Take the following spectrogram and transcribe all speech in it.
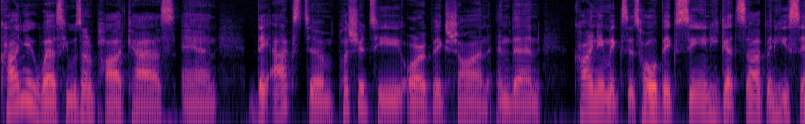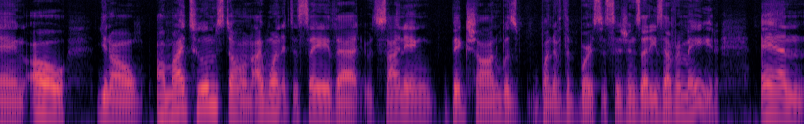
kanye west he was on a podcast and they asked him Pusha T or big sean? And then Kanye makes this whole big scene. He gets up and he's saying, Oh, you know, on my tombstone, I wanted to say that signing Big Sean was one of the worst decisions that he's ever made. And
